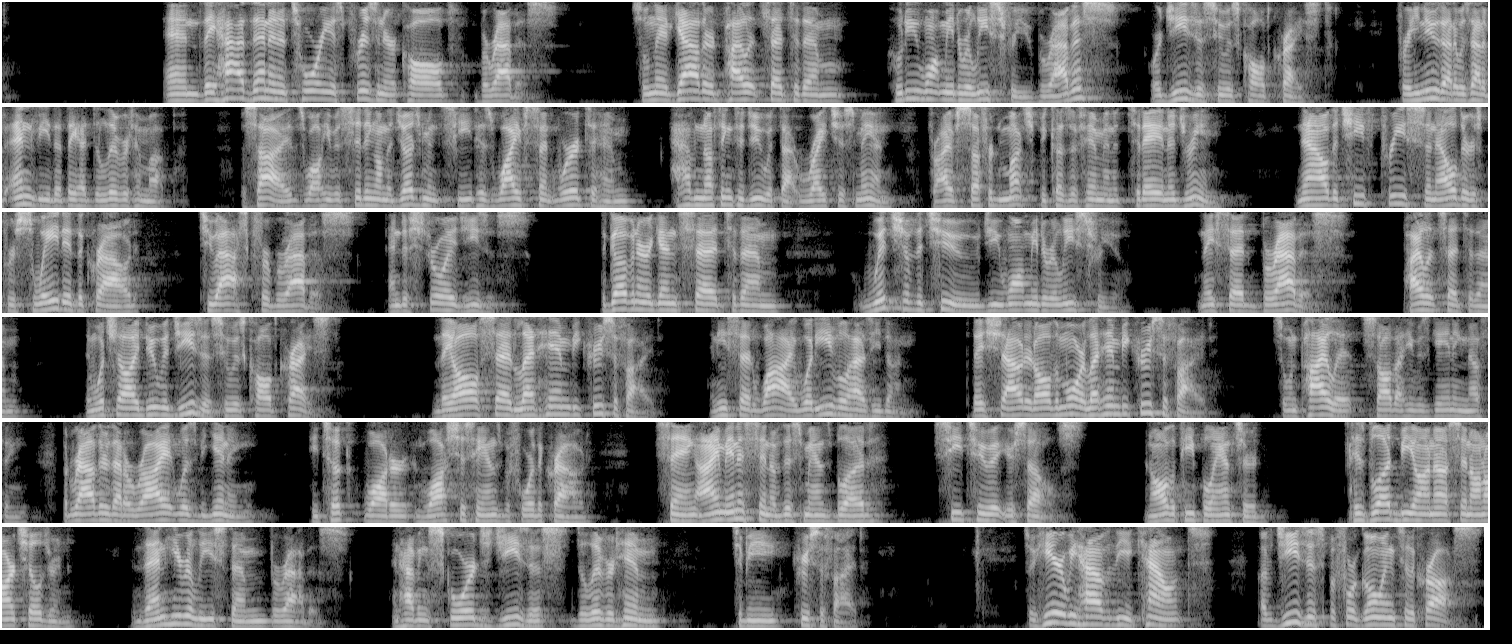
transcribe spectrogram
And they had then a notorious prisoner called Barabbas. So when they had gathered, Pilate said to them, Who do you want me to release for you, Barabbas or Jesus, who is called Christ? For he knew that it was out of envy that they had delivered him up. Besides, while he was sitting on the judgment seat, his wife sent word to him, Have nothing to do with that righteous man, for I have suffered much because of him in, today in a dream. Now the chief priests and elders persuaded the crowd to ask for Barabbas and destroy Jesus. The governor again said to them, Which of the two do you want me to release for you? And they said, Barabbas. Pilate said to them, Then what shall I do with Jesus, who is called Christ? And they all said, Let him be crucified. And he said, Why? What evil has he done? But they shouted all the more, Let him be crucified. So when Pilate saw that he was gaining nothing, but rather that a riot was beginning, he took water and washed his hands before the crowd, saying, I am innocent of this man's blood. See to it yourselves. And all the people answered, His blood be on us and on our children. Then he released them Barabbas, and having scourged Jesus, delivered him to be crucified. So here we have the account of Jesus before going to the cross.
